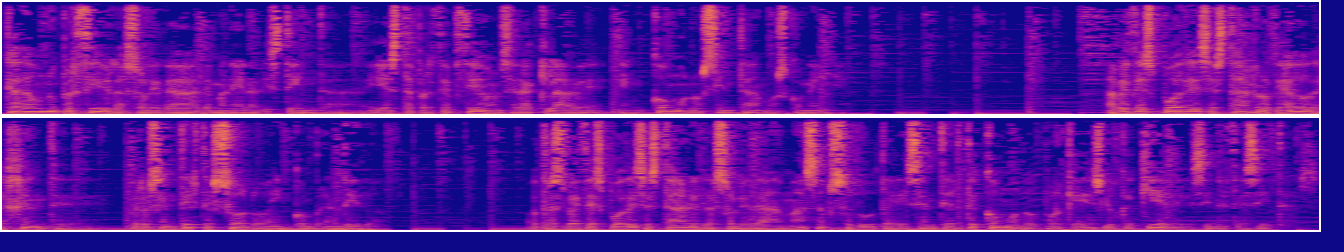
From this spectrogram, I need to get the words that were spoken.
Cada uno percibe la soledad de manera distinta y esta percepción será clave en cómo nos sintamos con ella. A veces puedes estar rodeado de gente, pero sentirte solo e incomprendido. Otras veces puedes estar en la soledad más absoluta y sentirte cómodo porque es lo que quieres y necesitas.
